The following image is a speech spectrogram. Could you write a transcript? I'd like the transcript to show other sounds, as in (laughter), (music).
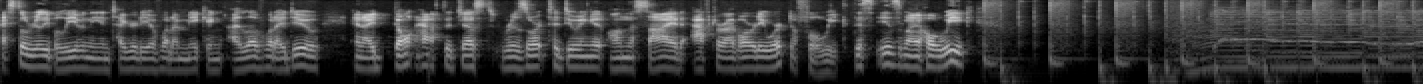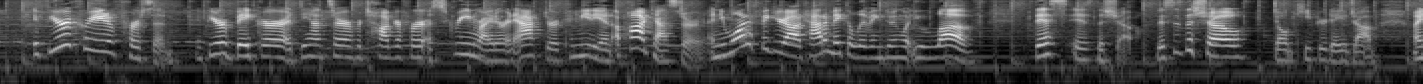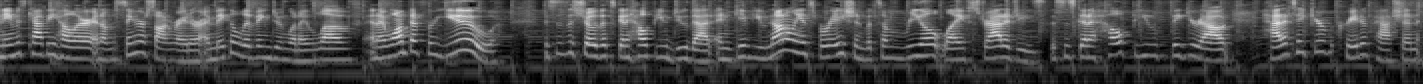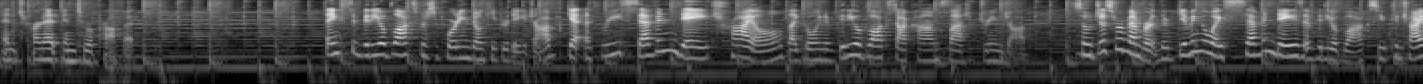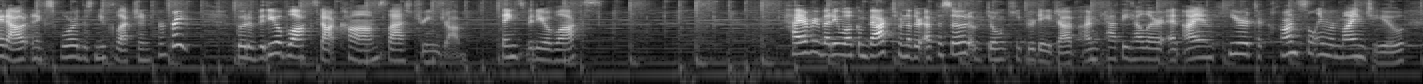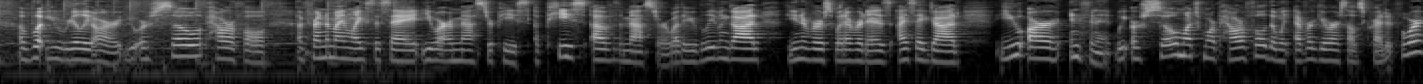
I still really believe in the integrity of what I'm making. I love what I do, and I don't have to just resort to doing it on the side after I've already worked a full week. This is my whole week. If you're a creative person, if you're a baker, a dancer, a photographer, a screenwriter, an actor, a comedian, a podcaster, and you want to figure out how to make a living doing what you love, this is the show. This is the show. Don't keep your day job. My name is Cathy Heller, and I'm a singer songwriter. I make a living doing what I love, and I want that for you. This is the show that's going to help you do that and give you not only inspiration, but some real life strategies. This is going to help you figure out how to take your creative passion and turn it into a profit. Thanks to VideoBlocks for supporting Don't Keep Your Day Job. Get a free seven-day trial by going to videoblocks.com slash dreamjob. So just remember, they're giving away seven days of VideoBlocks so you can try it out and explore this new collection for free. Go to videoblocks.com slash dreamjob. Thanks, VideoBlocks. Hi, everybody. Welcome back to another episode of Don't Keep Your Day Job. I'm Cathy Heller, and I am here to constantly remind you of what you really are. You are so powerful a friend of mine likes to say, You are a masterpiece, a piece of the master. Whether you believe in God, the universe, whatever it is, I say, God, you are infinite. We are so much more powerful than we ever give ourselves credit for.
